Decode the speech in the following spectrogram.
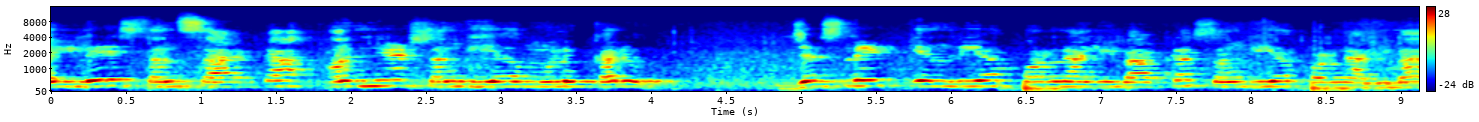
अहिले संसारका अन्य सङ्घीय मुलुकहरू जसले केन्द्रीय प्रणालीबाट सङ्घीय प्रणालीमा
